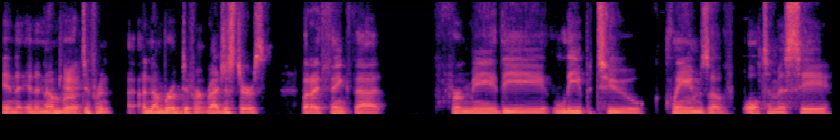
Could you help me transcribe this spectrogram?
in in a number okay. of different a number of different registers. But I think that for me, the leap to claims of ultimacy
